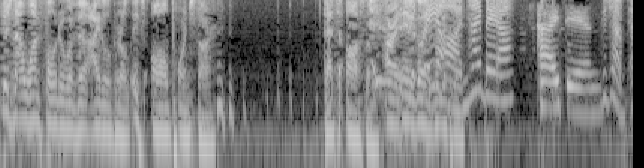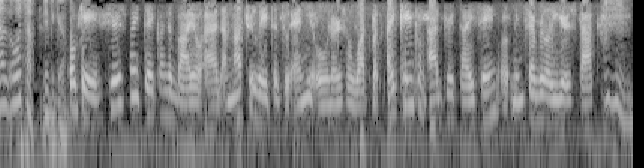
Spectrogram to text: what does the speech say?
There's not one photo of the idol girl. It's all porn star. That's awesome. All right, anyway, go ahead. Bea on. Hi, Bea. Hi, Tin. Good job. Uh, what's up, baby girl? Okay, here's my take on the Bayo ad. I'm not related to any owners or what, but I came from advertising, I mean, several years back. Mm-hmm.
